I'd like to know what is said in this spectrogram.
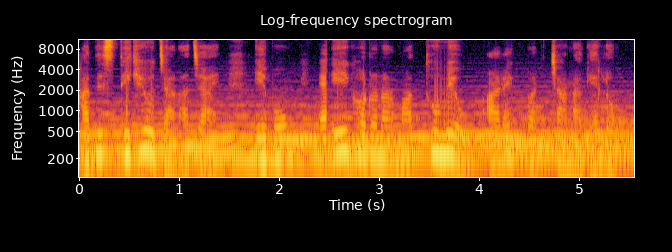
হাদিস থেকেও জানা যায় এবং এই ঘটনার মাধ্যমেও আরেকবার জানা গেল।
